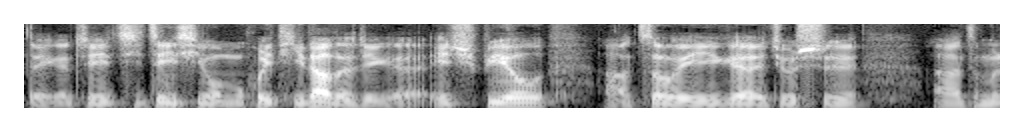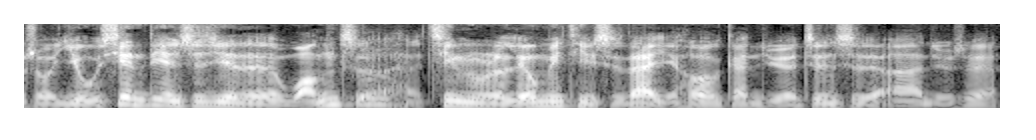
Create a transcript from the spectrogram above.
这个这一期这一期我们会提到的这个 HBO 啊，作为一个就是啊怎么说有线电视界的王者，进入了流媒体时代以后，感觉真是啊就是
